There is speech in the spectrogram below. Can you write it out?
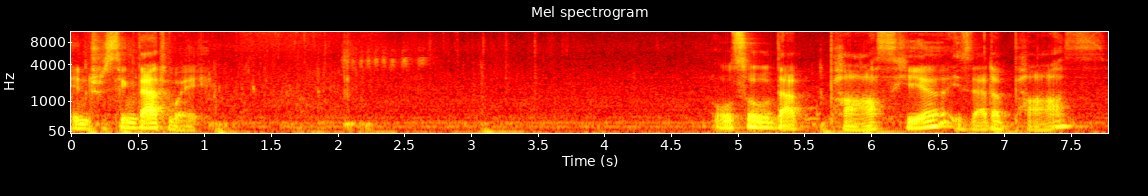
Interesting that way. Also that path here, is that a path?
